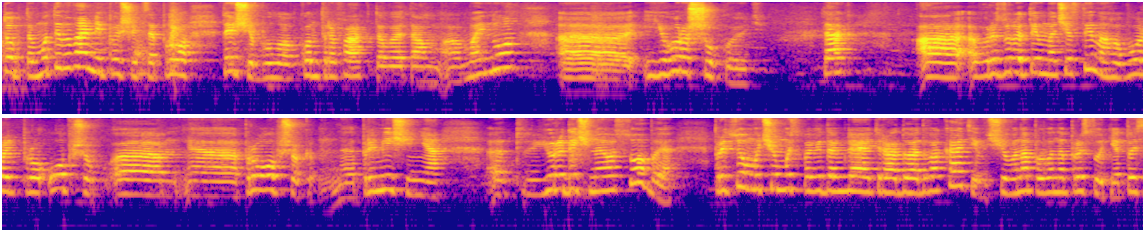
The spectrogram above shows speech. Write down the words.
Тобто мотивувальний пишеться про те, що було контрафактове там майно, е, і його розшукують. Так? А резолютивна частина говорить про обшук, е, е, про обшук е, приміщення юридичної особи. При цьому чомусь повідомляють раду адвокатів, що вона повинна присутня. Тобто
